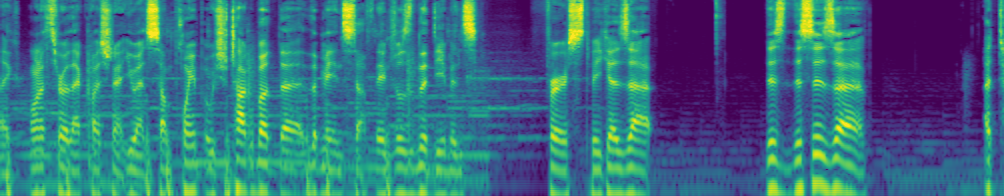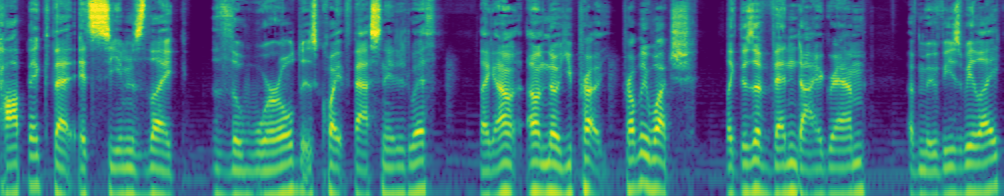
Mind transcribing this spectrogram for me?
Like, I want to throw that question at you at some point, but we should talk about the the main stuff, the angels and the demons, first, because uh, this this is a a topic that it seems like the world is quite fascinated with. Like, I don't, I don't know. You pro- probably watch like there's a Venn diagram of movies we like,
